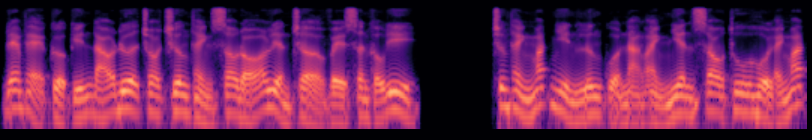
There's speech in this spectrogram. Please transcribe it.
đem thẻ cửa kín đáo đưa cho trương thành sau đó liền trở về sân khấu đi. Trương thành mắt nhìn lưng của nàng ảnh nhiên sau thu hồi ánh mắt.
